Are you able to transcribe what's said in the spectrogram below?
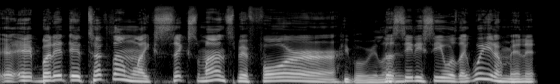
It, it, it- but it, it took them like six months before People realized the CDC was like, "Wait a minute,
